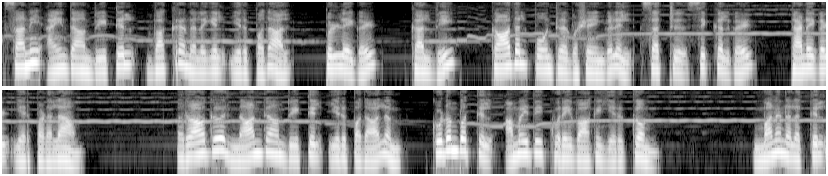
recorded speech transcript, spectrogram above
சனி ஐந்தாம் வீட்டில் வக்ர நிலையில் இருப்பதால் பிள்ளைகள் கல்வி காதல் போன்ற விஷயங்களில் சற்று சிக்கல்கள் தடைகள் ஏற்படலாம். ராகு நான்காம் வீட்டில் இருப்பதாலும் குடும்பத்தில் அமைதி குறைவாக இருக்கும். மனநலத்தில்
